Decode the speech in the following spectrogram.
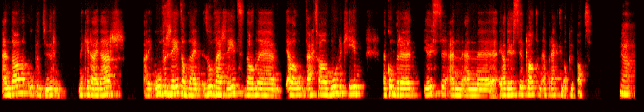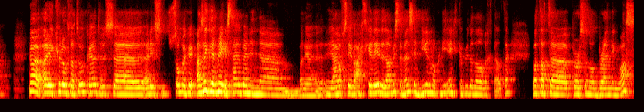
En dat opent deuren. Een keer dat je daar allee, over of dat je zo ver zijt, dan, uh, ja, dan echt wel mogelijkheden. Dan komt er de, juiste en, en, uh, ja, de juiste klanten en projecten op je pad. Ja, ja ik geloof dat ook. Hè. Dus, sommige, als ik ermee gestart ben in een jaar of zeven, acht geleden, dan wisten mensen hier nog niet echt, ik heb u dat al verteld, hè, wat dat personal branding was.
